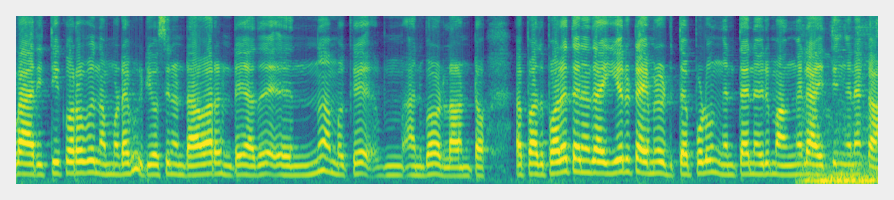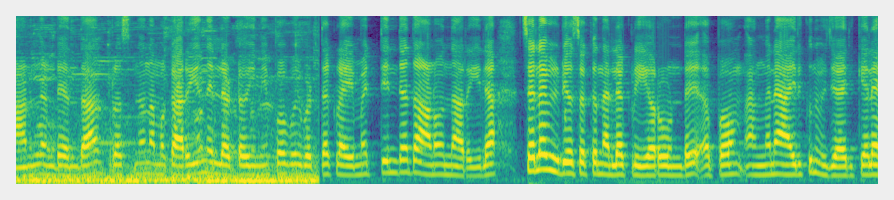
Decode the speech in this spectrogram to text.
ക്ലാരിറ്റി കുറവ് നമ്മുടെ വീഡിയോസിന് ഉണ്ടാവാറുണ്ട്. അത് എന്നും നമുക്ക് അനുഭവം ഉള്ളതാണ് കേട്ടോ അപ്പോൾ അതുപോലെ തന്നെ അത് ഈ ഒരു ടൈമിൽ എടുത്തപ്പോഴും ഇങ്ങനെ തന്നെ ഒരു മങ്ങലായിട്ട് ഇങ്ങനെ കാണുന്നുണ്ട്. എന്താ പ്രശ്നം നമുക്ക് അറിയുന്നില്ല കേട്ടോ ഇനിയിപ്പോൾ ഇവിടുത്തെ ക്ലൈമറ്റിന്റെതാണോ എന്നറിയില്ല. ചില വീഡിയോസൊക്കെ നല്ല ക്ലിയറും ഉണ്ട്. അപ്പം അങ്ങനെ ആയിരിക്കും എന്ന് വിചാരിക്കല്ലേ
